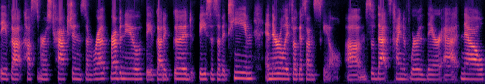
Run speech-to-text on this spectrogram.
They've got customers, traction, some re- revenue. They've got a good basis of a team, and they're really focused on scale. Um, so that's kind of where they're at. Now,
